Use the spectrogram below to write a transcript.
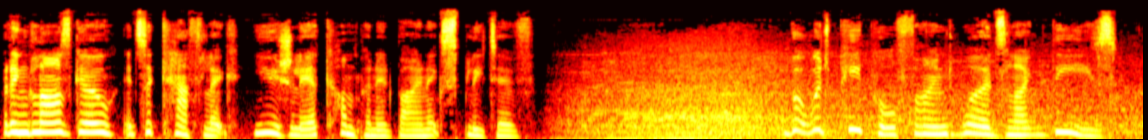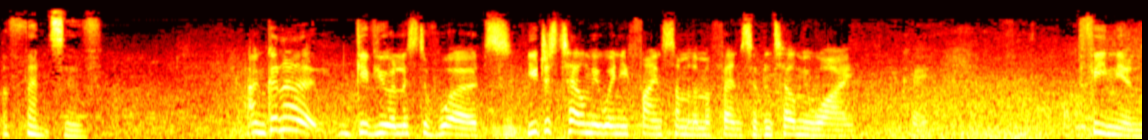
but in Glasgow, it's a Catholic, usually accompanied by an expletive. But would people find words like these offensive? I'm going to give you a list of words. Mm-hmm. You just tell me when you find some of them offensive and tell me why. Okay. Fenian.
